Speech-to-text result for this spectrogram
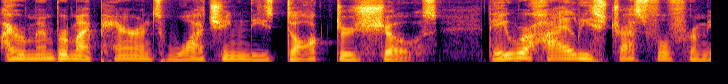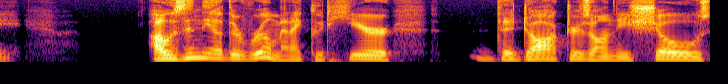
I remember my parents watching these doctor's shows. They were highly stressful for me. I was in the other room and I could hear the doctors on these shows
